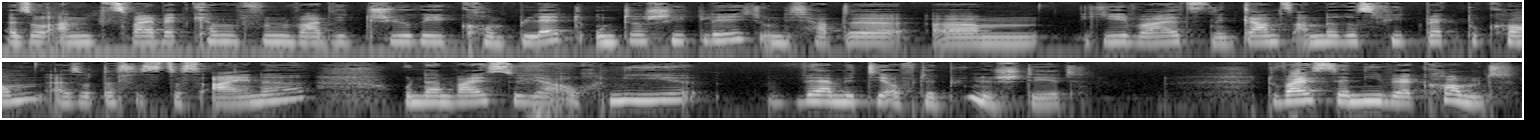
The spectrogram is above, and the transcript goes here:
also an zwei Wettkämpfen war die Jury komplett unterschiedlich und ich hatte ähm, jeweils ein ganz anderes Feedback bekommen. Also das ist das eine. Und dann weißt du ja auch nie, wer mit dir auf der Bühne steht. Du weißt ja nie, wer kommt.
